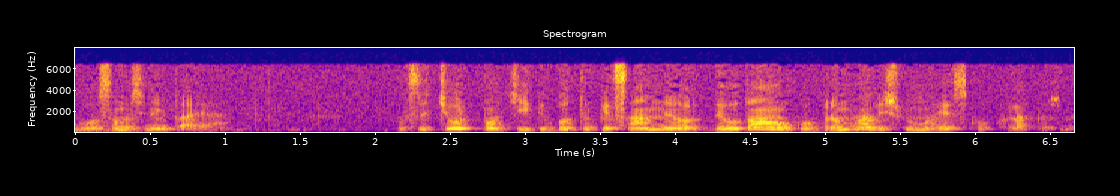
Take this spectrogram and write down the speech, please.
वो समझ नहीं पाया। उसे चोट पहुँची कि बुद्ध के सामने और देवताओं को, ब्रह्मा, विष्णु, महेश को खड़ा करना।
